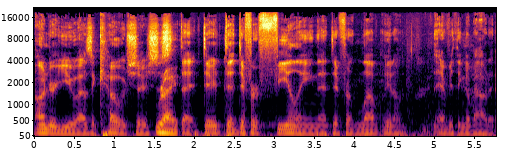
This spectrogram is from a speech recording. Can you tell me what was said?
under you as a coach there's just Right. that the different feeling that different level you know everything about it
